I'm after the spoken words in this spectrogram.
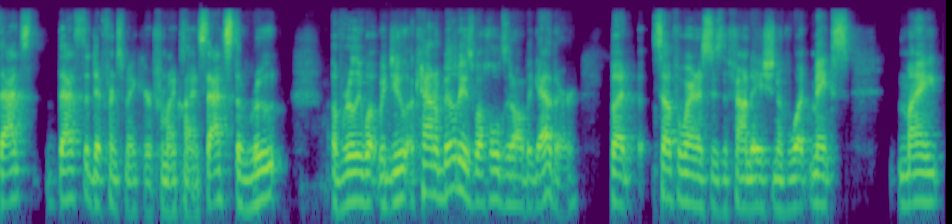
that's that's the difference maker for my clients. That's the root of really what we do. Accountability is what holds it all together but self-awareness is the foundation of what makes my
